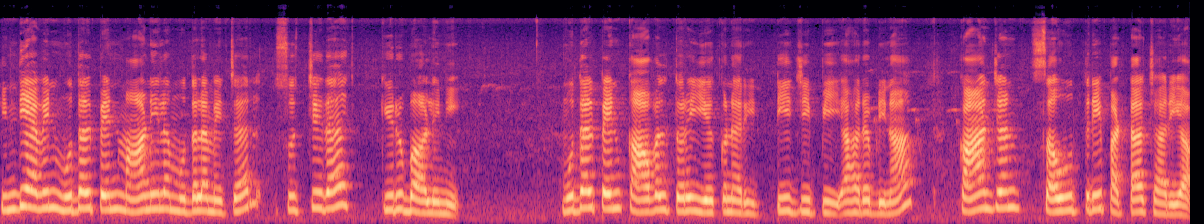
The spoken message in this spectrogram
இந்தியாவின் முதல் பெண் மாநில முதலமைச்சர் சுச்சித கிருபாலினி. முதல் பெண் காவல்துறை இயக்குனர் டிஜிபி யார் அப்படின்னா காஞ்சன் சௌத்ரி பட்டாச்சாரியா.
